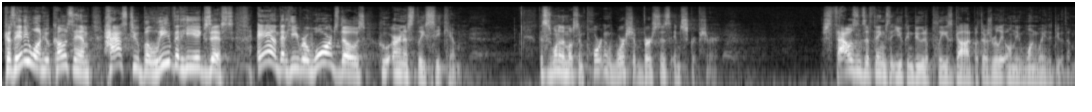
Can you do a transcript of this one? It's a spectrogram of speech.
Because anyone who comes to him has to believe that he exists and that he rewards those who earnestly seek him. This is one of the most important worship verses in Scripture. There's thousands of things that you can do to please God, but there's really only one way to do them.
